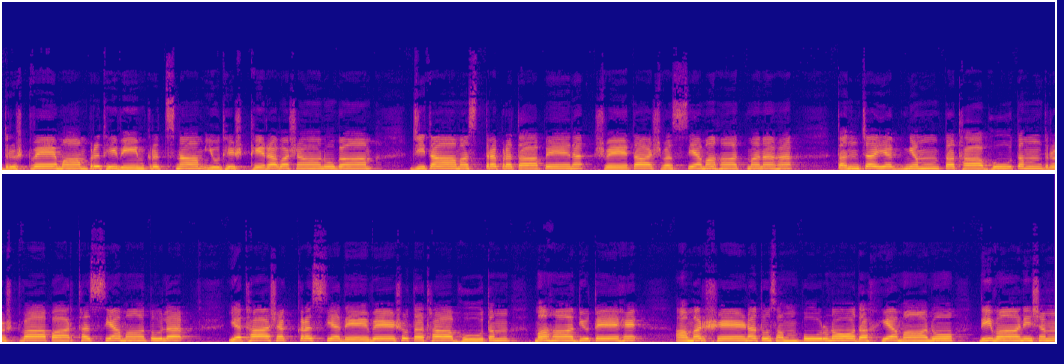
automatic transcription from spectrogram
दृष्ट्वे माम् पृथिवीम् कृत्स्नाम् युधिष्ठिरवशानुगाम्। जितामस्त्रप्रतापेन श्वेताश्वस्य महात्मनः। तञ्च यज्ञम् तथा भूतम् दृष्ट्वा पार्थस्य मातुल यथा शक्रस्य देवेषु तथा भूतम् महाद्युतेः अमर्षेण तु सम्पूर्णो दह्यमानो दिवानिशम्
